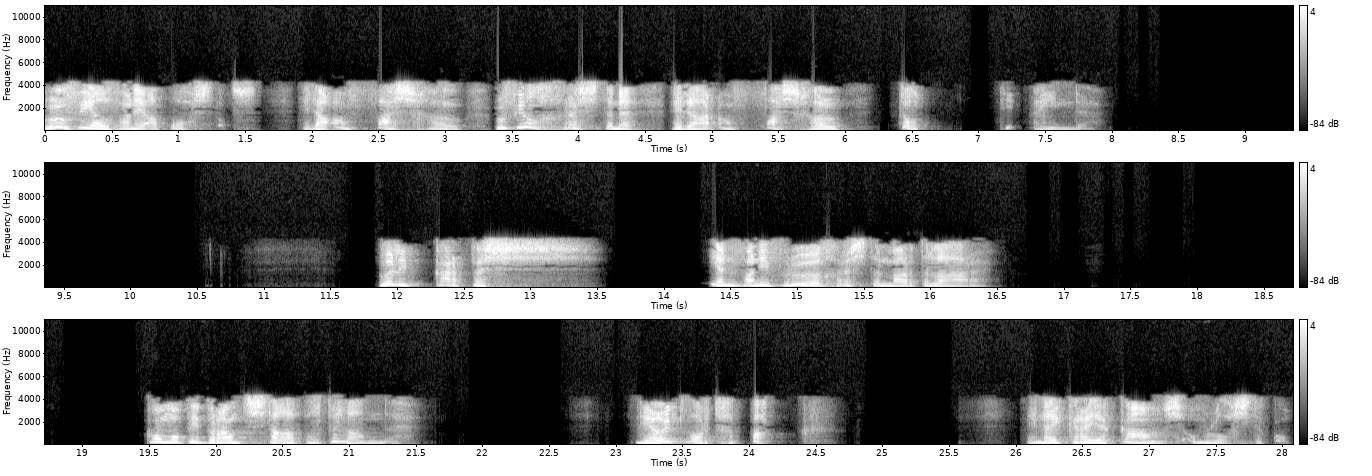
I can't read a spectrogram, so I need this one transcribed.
Hoeveel van die apostels het daar aan vasgehou? Hoeveel Christene het daar aan vasgehou tot die einde. Polycarpus, een van die vroeë Christen martelare, kom op die brandstapel te lande. Die hout word gepak en hy kry 'n kans om los te kom.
